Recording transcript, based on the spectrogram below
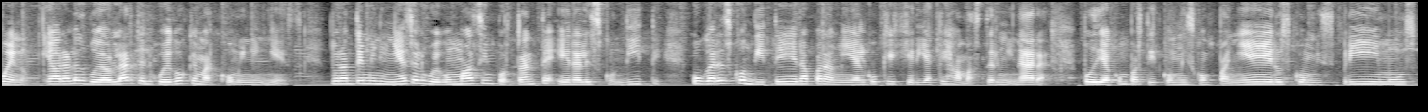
Bueno, y ahora les voy a hablar del juego que marcó mi niñez. Durante mi niñez el juego más importante era el escondite. Jugar escondite era para mí algo que quería que jamás terminara. Podía compartir con mis compañeros, con mis primos,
